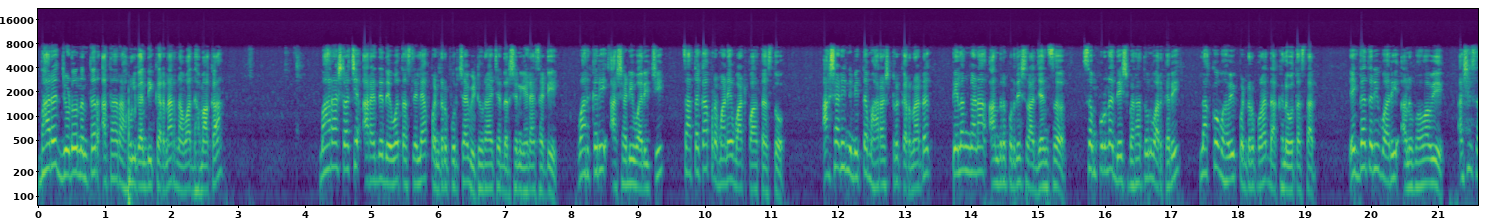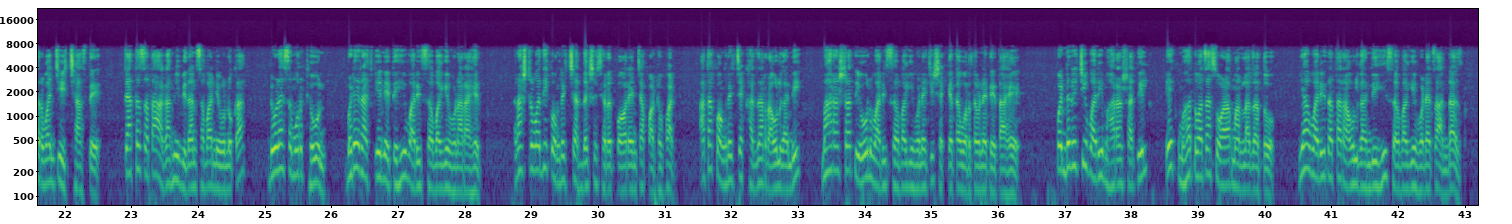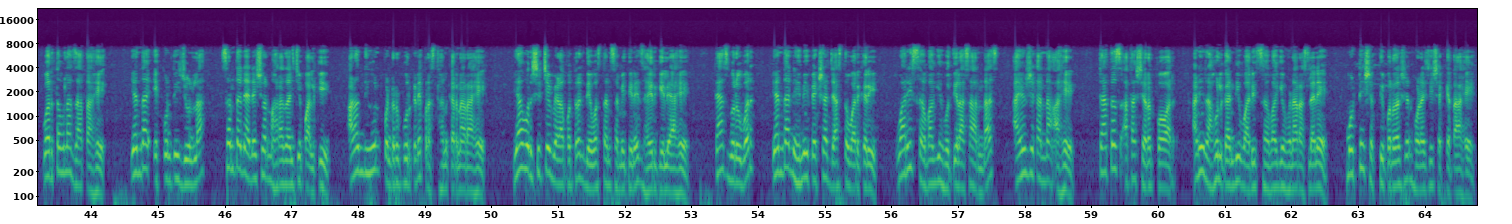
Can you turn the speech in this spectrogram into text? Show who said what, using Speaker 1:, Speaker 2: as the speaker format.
Speaker 1: भारत जोडो नंतर आता राहुल गांधी करणार नवा धमाका. महाराष्ट्राचे आराध्य दैवत असलेल्या पंढरपूरच्या विठुरायाचे दर्शन घेण्यासाठी वारकरी आषाढी वारीची चातकाप्रमाणे वाट पाहत असतो. आषाढी निमित्त महाराष्ट्र कर्नाटक तेलंगणा आंध्र प्रदेश राज्यांसह संपूर्ण देशभरातून वारकरी लाखो भाविक पंढरपुरात दाखल होत असतात. एकदा तरी वारी अनुभवावी अशी सर्वांची इच्छा असते. त्यातच आता आगामी विधानसभा निवडणुका डोळ्यासमोर ठेवून बडे राजकीय नेतेही वारीत सहभागी होणार आहेत. राष्ट्रवादी काँग्रेसचे अध्यक्ष शरद पवार यांच्या पाठोपाठ आता काँग्रेसचे खासदार राहुल गांधी महाराष्ट्रात येऊन वारीत सहभागी होण्याची शक्यता वर्तवण्यात येत आहे. पंढरीची वारी महाराष्ट्रातील एक महत्त्वाचा सोहळा मानला जातो. या वारीत आता राहुल गांधीही सहभागी होण्याचा अंदाज वर्तवला जात आहे. यंदा एकोणतीस जूनला संत ज्ञानेश्वर महाराजांची पालखी आळंदीहून पंढरपूरकडे प्रस्थान करणार आहे. या वर्षीचे वेळापत्रक देवस्थान समितीने जाहीर केले आहे. त्याचबरोबर यंदा नेहमीपेक्षा जास्त वारकरी वारीत सहभागी होतील असा अंदाज आयोजकांना आहे. त्यातच आता शरद पवार आणि राहुल गांधी वारीत सहभागी होणार असल्याने मोठे शक्ती प्रदर्शन होण्याची शक्यता आहे.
